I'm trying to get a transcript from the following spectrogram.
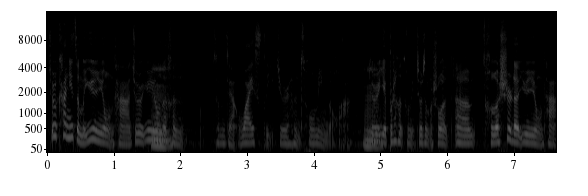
就是看你怎么运用它，就是运用的嗯很、怎么讲 wisely，就是很聪明的话，就是嗯也不是很聪明，就怎么说，嗯、合适的运用它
